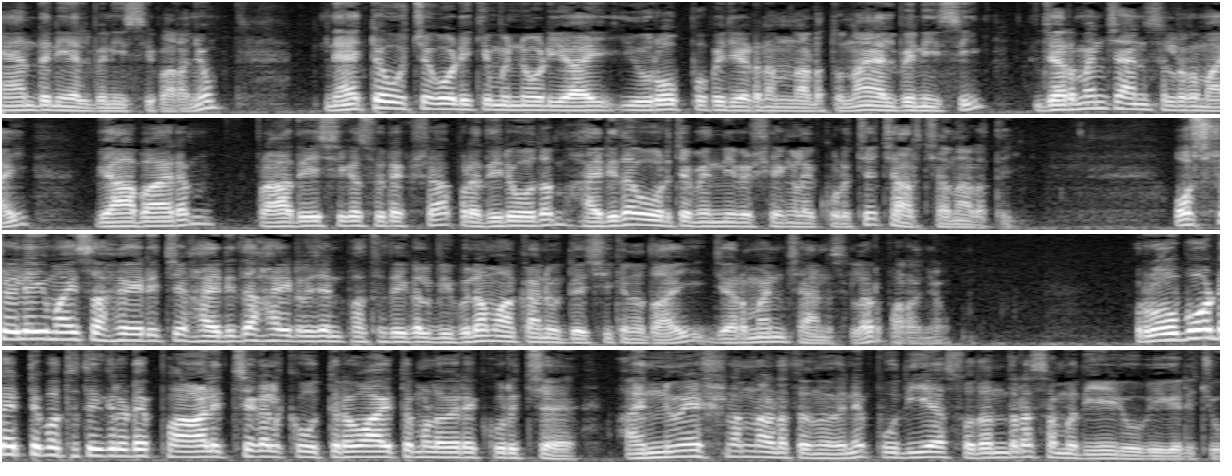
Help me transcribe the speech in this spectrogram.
ആന്റണി അൽബനീസി പറഞ്ഞു. നാറ്റോ ഉച്ചകോടിക്ക് മുന്നോടിയായി യൂറോപ്പ് പര്യടനം നടത്തുന്ന അൽബനീസി ജർമ്മൻ ചാൻസലറുമായി വ്യാപാരം പ്രാദേശിക സുരക്ഷ പ്രതിരോധം ഹരിത ഊർജം എന്നീ വിഷയങ്ങളെക്കുറിച്ച് ചർച്ച നടത്തി. ഓസ്ട്രേലിയയുമായി സഹകരിച്ച് ഹരിത ഹൈഡ്രജൻ പദ്ധതികൾ വിപുലമാക്കാൻ ഉദ്ദേശിക്കുന്നതായി ജർമ്മൻ ചാൻസലർ പറഞ്ഞു. റോബോഡെറ്റ് പദ്ധതികളുടെ പാളിച്ചകൾക്ക് ഉത്തരവാദിത്തമുള്ളവരെക്കുറിച്ച് അന്വേഷണം നടത്തുന്നതിന് പുതിയ സ്വതന്ത്ര സമിതിയെ രൂപീകരിച്ചു.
